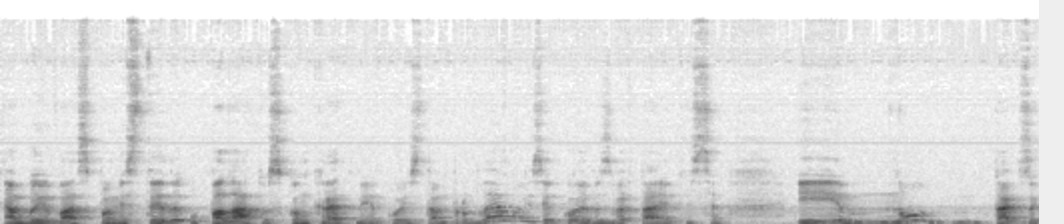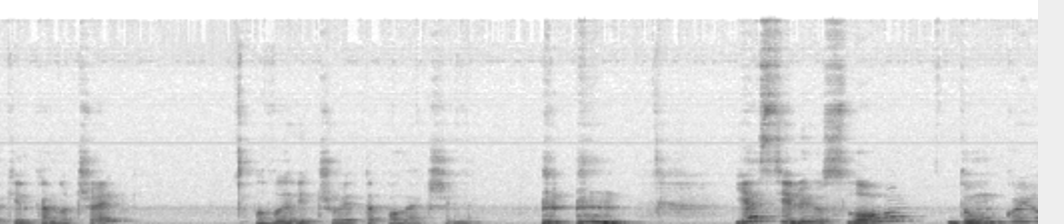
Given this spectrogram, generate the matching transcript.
аби вас помістили у палату з конкретною якоюсь там проблемою, з якою ви звертаєтеся. І ну, так за кілька ночей ви відчуєте полегшення. Я зцілюю словом, думкою,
